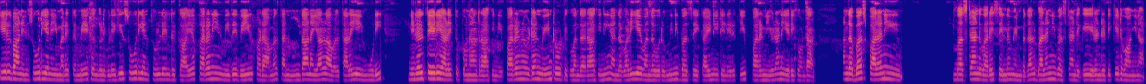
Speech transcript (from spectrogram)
கீழ்வானின் சூரியனை மறைத்த மேகங்கள் விலகி சூரியன் சுள்ளென்று காய பரணியின் மீது வெயில் படாமல் தன் முந்தானையால் அவள் தலையை மூடி நிழல் தேடி அழைத்து போனாள் ராகினி. பரணியுடன் மெயின் ரோட்டுக்கு வந்த ராகினி அந்த வழியே வந்த ஒரு மினி பஸ்ஸை கை நீட்டி நிறுத்தி பரணியுடன் ஏறிக்கொண்டாள். அந்த பஸ் பழனி பஸ் ஸ்டாண்டு வரை செல்லும் என்பதால் பழனி பஸ் ஸ்டாண்டுக்கு இரண்டு டிக்கெட் வாங்கினார்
